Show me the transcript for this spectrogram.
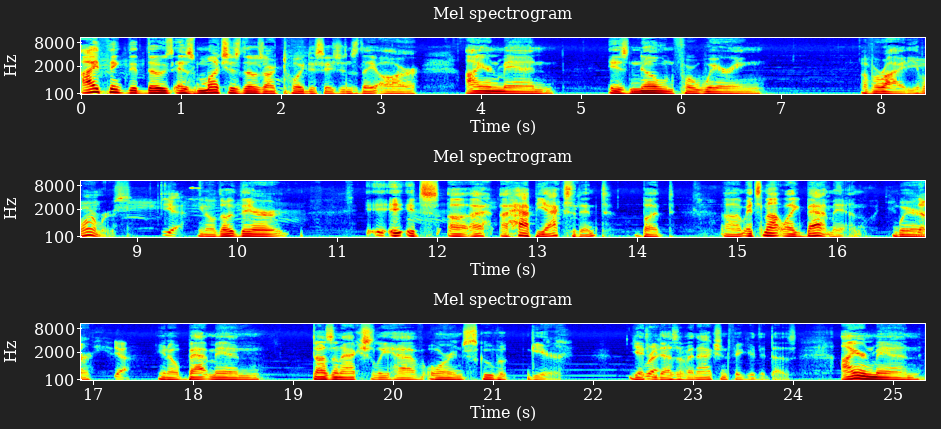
I think that those, as much as those are toy decisions, they are. Iron Man is known for wearing a variety of armors. Yeah, You know, though they're it, it's a, a happy accident, but um, it's not like Batman, where yeah. You know Batman doesn't actually have orange scuba gear, yet Right. he does have an action figure that does. Iron Man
